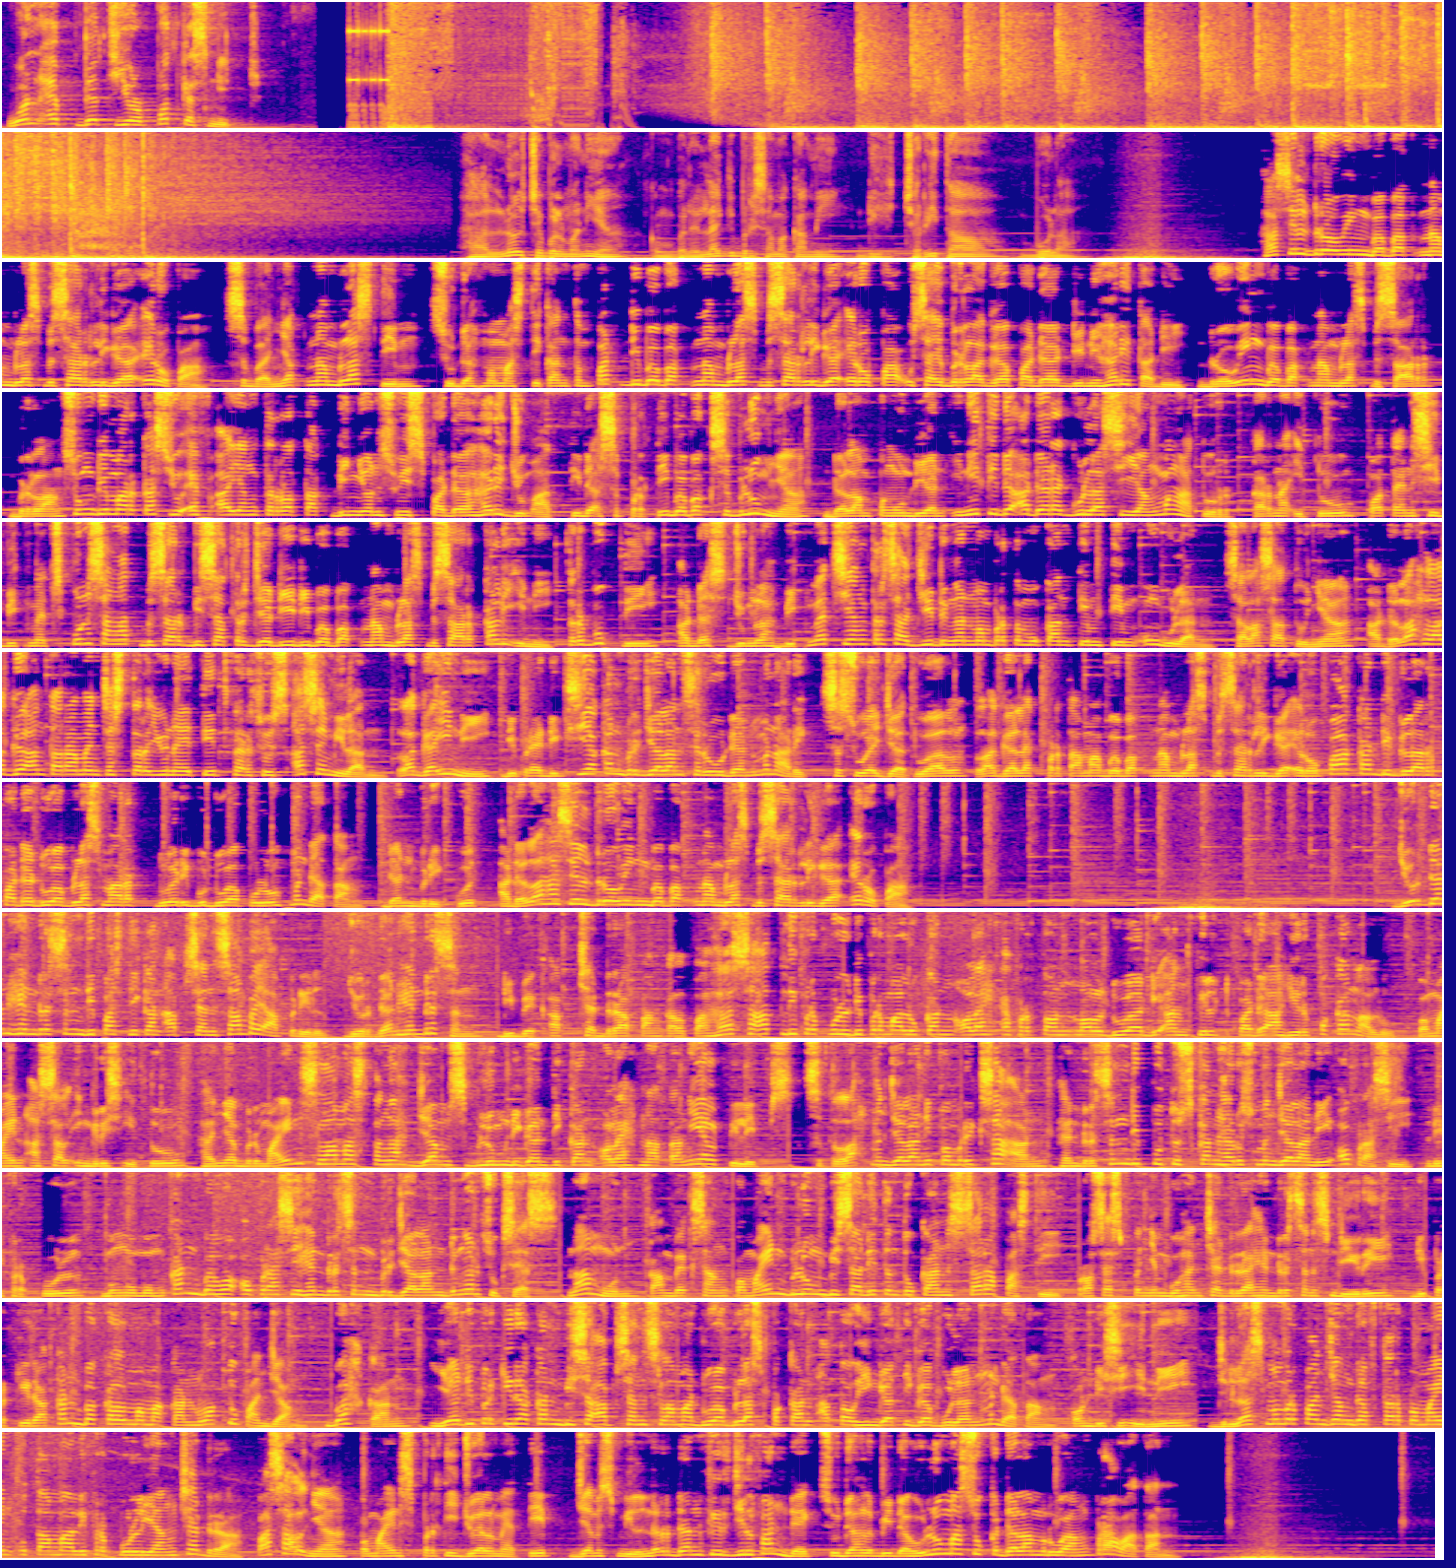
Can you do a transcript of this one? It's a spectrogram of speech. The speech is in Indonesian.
One app that your podcast need. Halo Cebol Mania, kembali lagi bersama kami di Cerita Bola. Hasil drawing babak 16 besar Liga Eropa, sebanyak 16 tim sudah memastikan tempat di babak 16 besar Liga Eropa usai berlaga pada dini hari tadi. Drawing babak 16 besar berlangsung di markas UFA yang terletak di Nyon Swiss pada hari Jumat. Tidak seperti babak sebelumnya, dalam pengundian ini tidak ada regulasi yang mengatur. Karena itu, potensi big match pun sangat besar bisa terjadi di babak 16 besar kali ini. Terbukti, ada sejumlah big match yang tersaji dengan mempertemukan tim-tim unggulan. Salah satunya adalah laga antara Manchester United versus AC Milan. Laga ini diprediksi akan berjalan seru dan menarik. Sesuai jadwal, laga leg pertama babak 16 besar Liga Eropa akan digelar pada 12 Maret 2020 mendatang. Dan berikut adalah hasil drawing babak 16 besar Liga Eropa. Jordan Henderson dipastikan absen sampai April. Jordan Henderson di backup cedera pangkal paha saat Liverpool dipermalukan oleh Everton 0-2 di Anfield pada akhir pekan lalu. Pemain asal Inggris itu hanya bermain selama setengah jam sebelum digantikan oleh Nathaniel Phillips. Setelah menjalani pemeriksaan, Henderson diputuskan harus menjalani operasi. Liverpool mengumumkan bahwa operasi Henderson berjalan dengan sukses. Namun, comeback sang pemain belum bisa ditentukan secara pasti. Proses penyembuhan cedera Henderson sendiri diperkirakan bakal bakal memakan waktu panjang. Bahkan, ia diperkirakan bisa absen selama 12 pekan atau hingga 3 bulan mendatang. Kondisi ini jelas memperpanjang daftar pemain utama Liverpool yang cedera. Pasalnya, pemain seperti Joel Matip, James Milner, dan Virgil van Dijk sudah lebih dahulu masuk ke dalam ruang perawatan.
